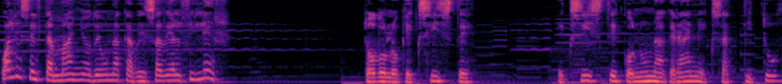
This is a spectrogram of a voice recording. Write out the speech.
¿Cuál es el tamaño de una cabeza de alfiler? Todo lo que existe existe con una gran exactitud.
